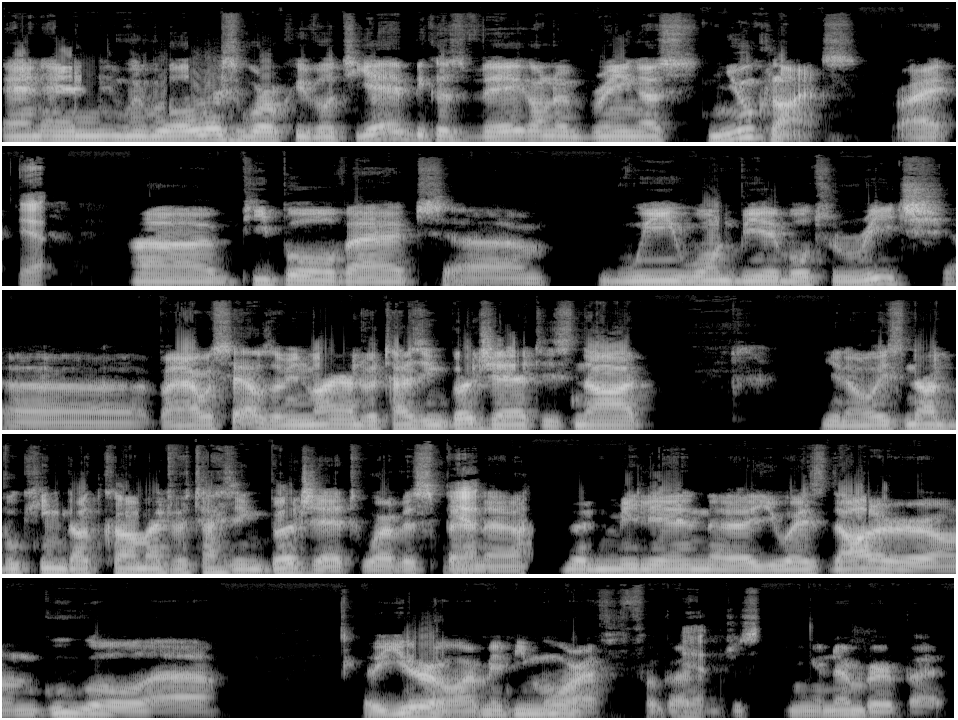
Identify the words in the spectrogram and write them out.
and and we will always work with OTA because they're going to bring us new clients, right? Yeah. Uh, people that um, we won't be able to reach uh, by ourselves. I mean, my advertising budget is not, you know, it's not Booking.com advertising budget where they spend a yeah. hundred million uh, US dollar on Google uh, a year or maybe more. I forgot. Yeah. Just a number, but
